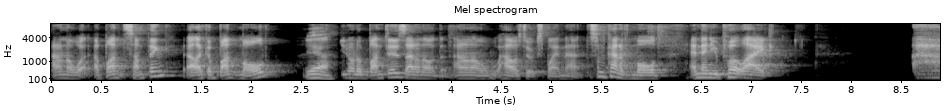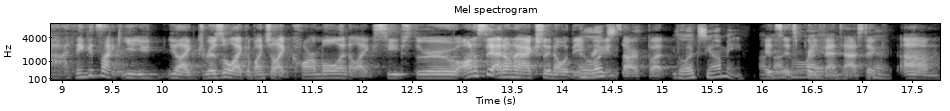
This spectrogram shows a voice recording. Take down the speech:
I don't know what a Bundt something uh, like a Bundt mold. Yeah. You know what a Bundt is? I don't know. I don't know how else to explain that. Some kind of mold, and then you put like. ah, I think it's like you, you you like drizzle like a bunch of like caramel and it like seeps through. Honestly, I don't actually know what the It looks- ingredients are, but It looks yummy. I'm it's it's pretty lie. fantastic. Yeah. Um,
